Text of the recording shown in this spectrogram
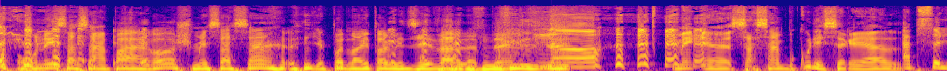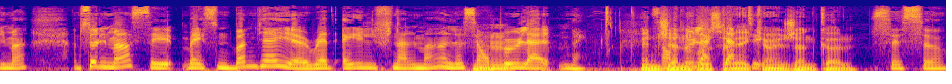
au nez, ça sent pas à roche, mais ça sent. Il n'y a pas de lighter médiéval là-dedans. non. mais euh, ça sent beaucoup les céréales. Absolument. Absolument. C'est ben, c'est une bonne vieille euh, Red Ale, finalement. Là, si on Mhm. peut la. Ben, Une jeune rousse avec un jeune col. C'est ça.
